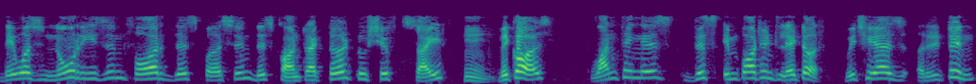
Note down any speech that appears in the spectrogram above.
there was no reason for this person, this contractor to shift side Hmm. because one thing is this important letter which he has written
